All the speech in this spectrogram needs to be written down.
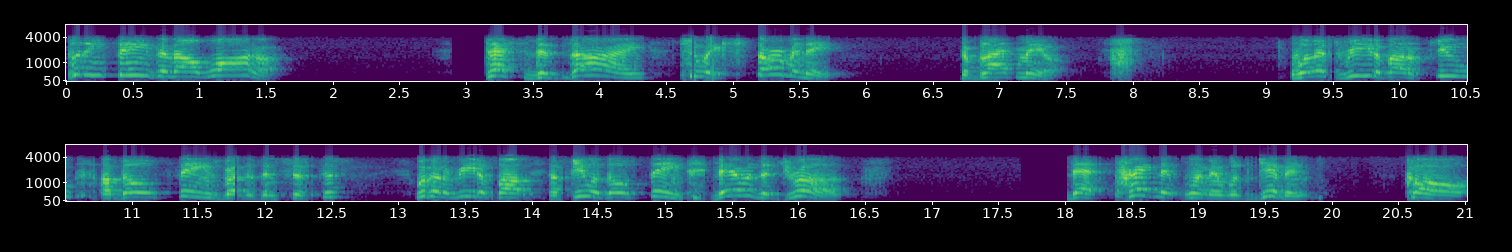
putting things in our water that's designed to exterminate the black male. Well, let's read about a few of those things, brothers and sisters. We're going to read about a few of those things. There was a drug that pregnant women was given called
